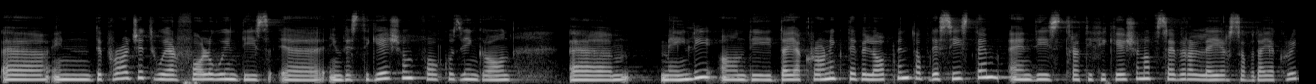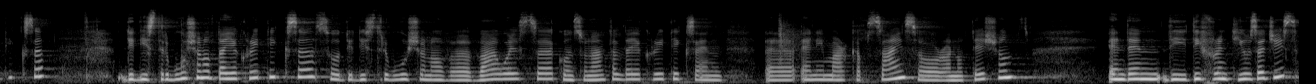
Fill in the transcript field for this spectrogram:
uh, in the project we are following this uh, investigation, focusing on um, mainly on the diachronic development of the system and the stratification of several layers of diacritics, the distribution of diacritics, so the distribution of uh, vowels, uh, consonantal diacritics, and uh, any markup signs or annotations, and then the different usages.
